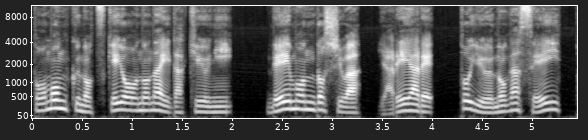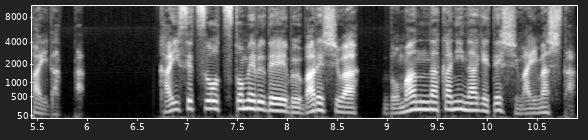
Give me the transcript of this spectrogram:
と文句のつけようのない打球に、レーモンド氏は、やれやれ、というのが精一杯だった。解説を務めるデーブ・バレ氏は、ど真ん中に投げてしまいました。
